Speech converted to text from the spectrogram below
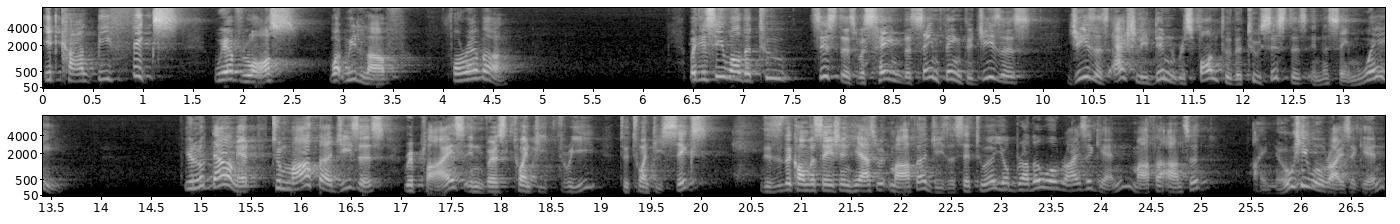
It can't be fixed. We have lost what we love forever. But you see, while the two sisters were saying the same thing to Jesus, Jesus actually didn't respond to the two sisters in the same way. You look down at, to Martha, Jesus replies in verse 23 to 26. This is the conversation he has with Martha. Jesus said to her, Your brother will rise again. Martha answered, I know he will rise again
